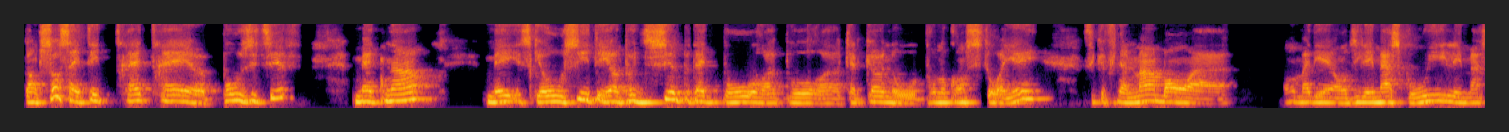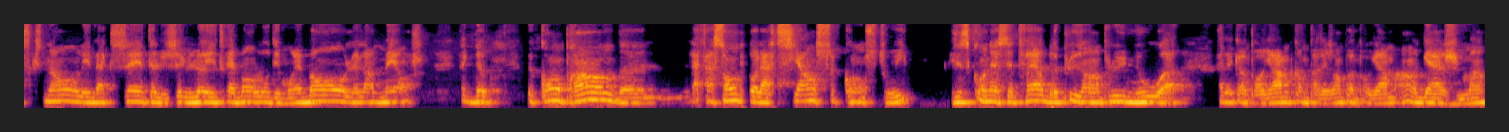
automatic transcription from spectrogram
Donc ça, ça a été très, très euh, positif. Maintenant, mais ce qui a aussi été un peu difficile peut-être pour, euh, pour quelqu'un, pour nos concitoyens, c'est que finalement, bon, on, on, dit les masques oui, les masques non, les vaccins, celui-là est très bon, l'autre est moins bon, le lendemain, on... Fait de, comprendre euh, la façon dont la science se construit. C'est ce qu'on essaie de faire de plus en plus, nous, euh, avec un programme comme par exemple un programme engagement.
